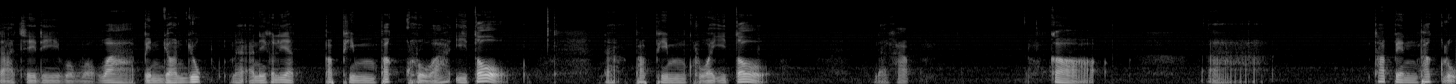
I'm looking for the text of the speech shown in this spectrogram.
ตาเจดีบอกบอกว่าเป็นย้อนยุคนะอันนี้เขาเรียกพระพิมพ์พระขลัวอีโต้นะพระพิมพ์ขลัวอีโต้นะครับ ก็ถ้าเป็นพระกรุ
